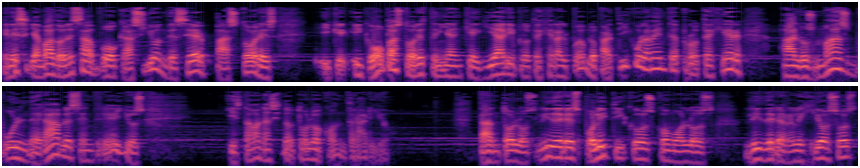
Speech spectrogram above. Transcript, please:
en ese llamado, en esa vocación de ser pastores, y que, y como pastores tenían que guiar y proteger al pueblo, particularmente proteger a los más vulnerables entre ellos. Y estaban haciendo todo lo contrario tanto los líderes políticos como los líderes religiosos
